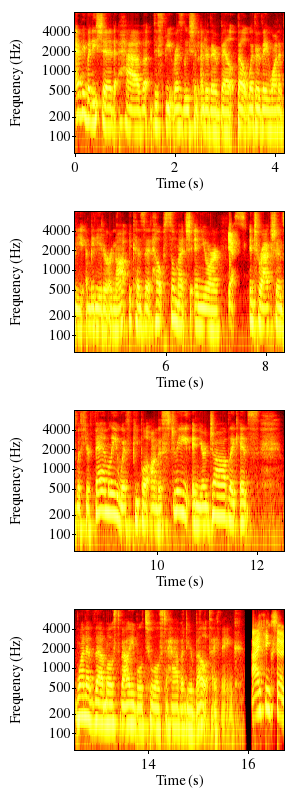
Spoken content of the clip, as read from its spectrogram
everybody should have dispute resolution under their belt, belt whether they want to be a mediator or not, because it helps so much in your yes interactions with your family, with people on the street, in your job. Like it's one of the most valuable tools to have under your belt, I think. I think so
